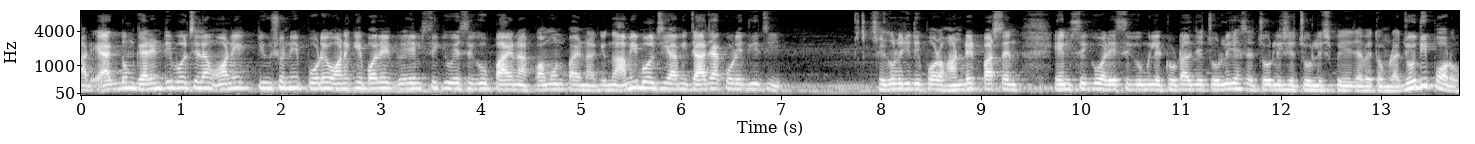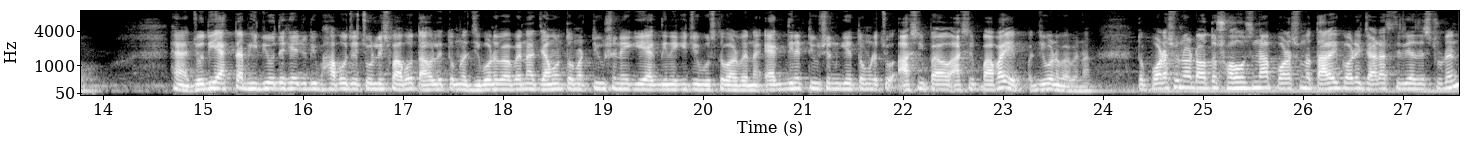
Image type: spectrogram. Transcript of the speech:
আর একদম গ্যারেন্টি বলছিলাম, অনেক টিউশনি পড়ে অনেকে বলে এমসিকিউ এসিকিউ পায় না কমন পায় না। কিন্তু আমি বলছি, আমি যা যা করে দিয়েছি, সেগুলো যদি পড়ো হান্ড্রেড পার্সেন্ট এমসিকিউ আর এসিকিউ মিলে টোটাল যে চল্লিশ আছে, চল্লিশে চল্লিশ পেয়ে যাবে তোমরা। যদি পড়ো হ্যাঁ যদি একটা ভিডিও দেখে যদি ভাবো যে চল্লিশ পাবো, তাহলে তোমরা জীবনে পাবে না। যেমন তোমরা টিউশনে গিয়ে একদিনে কিছুই বুঝতে পারবে না। একদিনে টিউশন গিয়ে তোমরা আশি পাও আশি পাবাই জীবনে পাবে না। তো পড়াশোনাটা অত সহজ না, পড়াশোনা তারাই করে যারা সিরিয়াস স্টুডেন্ট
